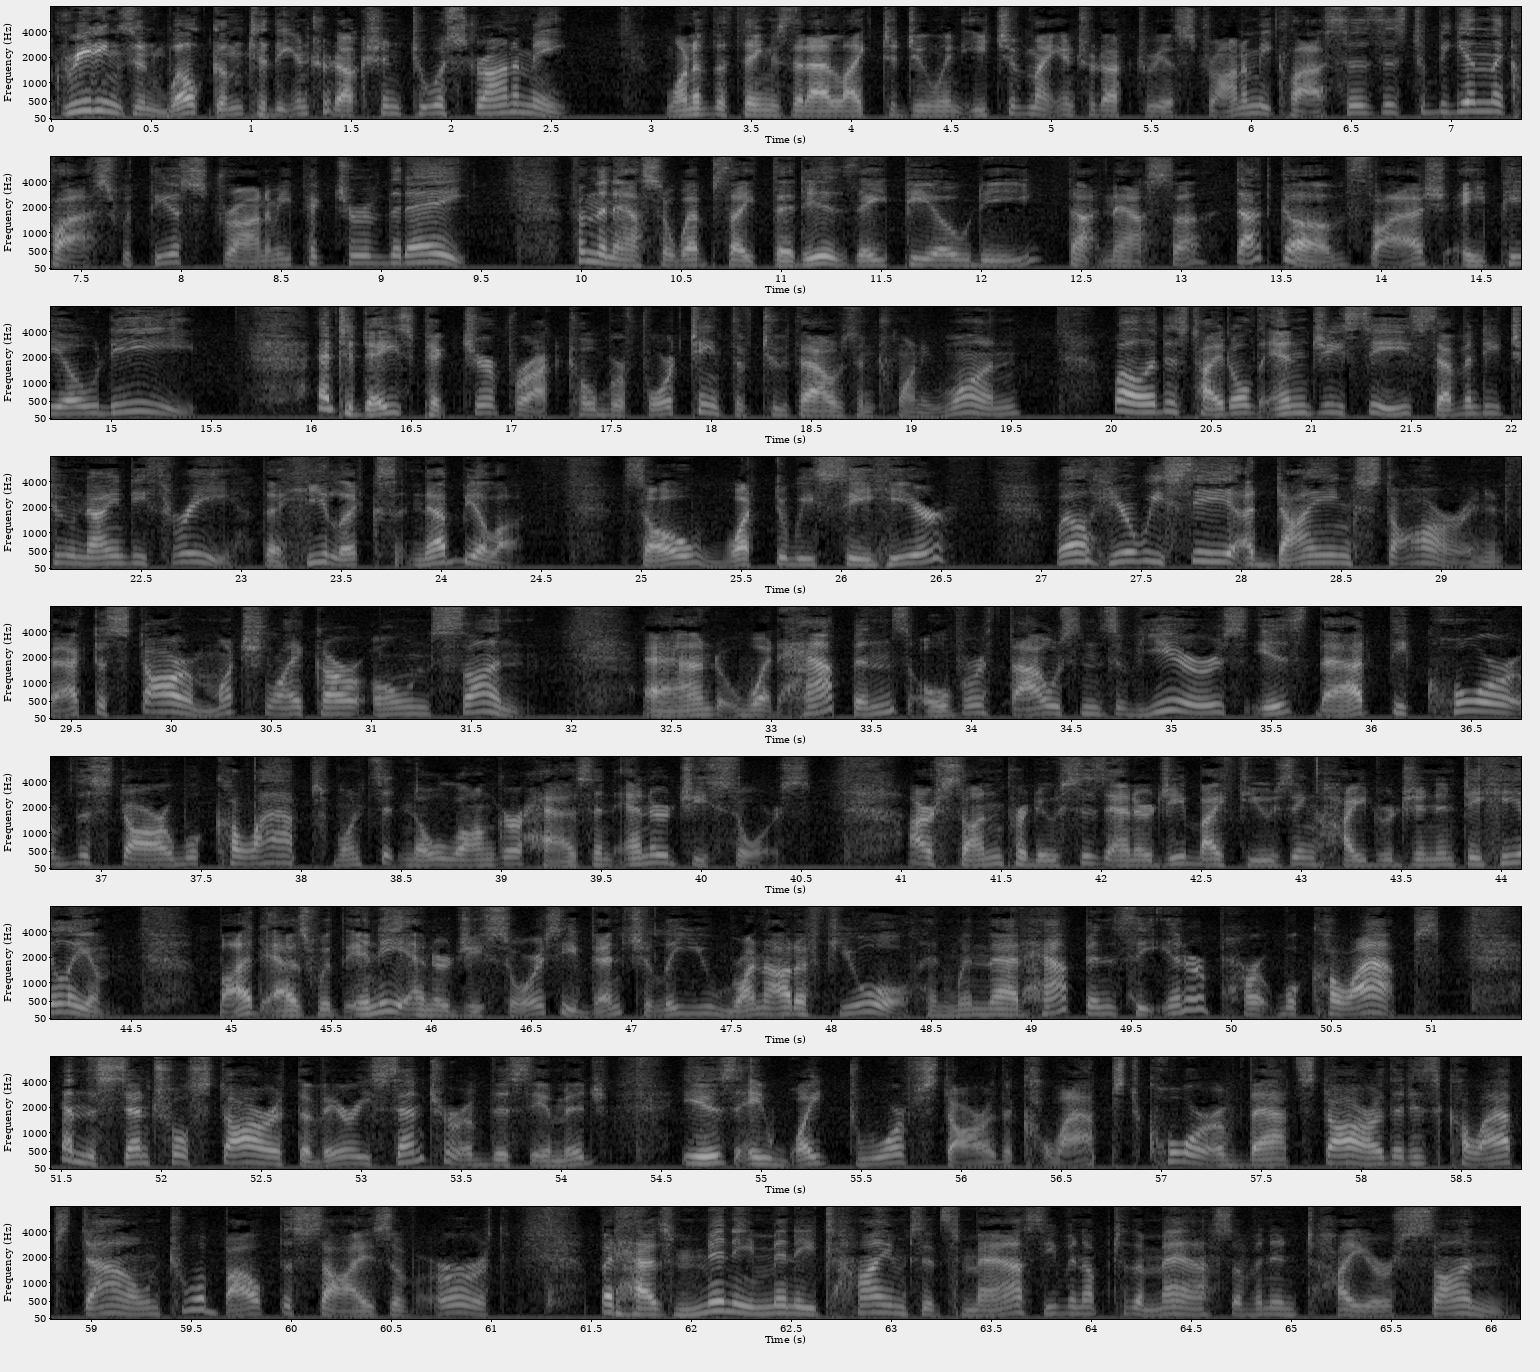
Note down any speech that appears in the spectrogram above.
Greetings and welcome to the introduction to astronomy. One of the things that I like to do in each of my introductory astronomy classes is to begin the class with the astronomy picture of the day from the NASA website that is apod.nasa.gov apod. And today's picture for October 14th of 2021. Well, it is titled NGC 7293, the Helix Nebula. So what do we see here? Well, here we see a dying star and in fact a star much like our own sun. And what happens over thousands of years is that the core of the star will collapse once it no longer has an energy source. Our sun produces energy by fusing hydrogen into helium. But as with any energy source, eventually you run out of fuel. And when that happens, the inner part will collapse. And the central star at the very center of this image is a white dwarf star, the collapsed core of that star that has collapsed down to about the size of Earth, but has many, many times its mass, even up to the mass of an entire sun.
